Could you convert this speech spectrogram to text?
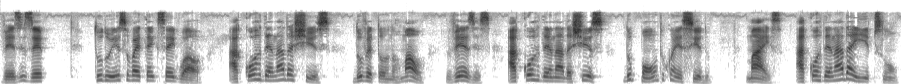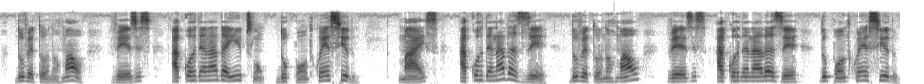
vezes z. Tudo isso vai ter que ser igual a coordenada x do vetor normal vezes a coordenada x do ponto conhecido, mais a coordenada y do vetor normal vezes a coordenada y do ponto conhecido, mais a coordenada z do vetor normal vezes a coordenada z do ponto conhecido.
